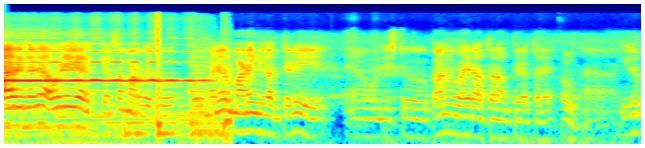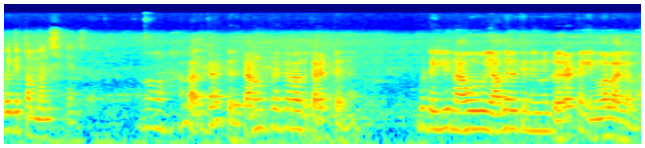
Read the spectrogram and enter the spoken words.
ಯಾರಿದ್ದಾರೆ ಅವರೇ ಕೆಲಸ ಮಾಡಬೇಕು. ಅವ್ರ ಮನೆಯವ್ರು ಮಾಡಂಗಿಲ್ಲ ಅಂತೇಳಿ ಒಂದಿಷ್ಟು ಕಾನೂನು ಬಾಹಿರ ಆ ಥರ ಅಂತ ಹೇಳ್ತಾರೆ. ಇದ್ರ ಬಗ್ಗೆ ತಮ್ಮ ಅನಿಸಿಕೆ ಸರ್? ಅಲ್ಲ ಅದು ಕರೆಕ್ಟ್ ಇದೆ. ಕಾನೂನು ಪ್ರಕಾರ ಅದು ಕರೆಕ್ಟೇ ಬಟ್ ಇಲ್ಲಿ ನಾವು ಯಾವುದೇ ರೀತಿ ನೀನು ಡೈರೆಕ್ಟಾಗಿ ಇನ್ವಾಲ್ವ್ ಆಗಲ್ಲ.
